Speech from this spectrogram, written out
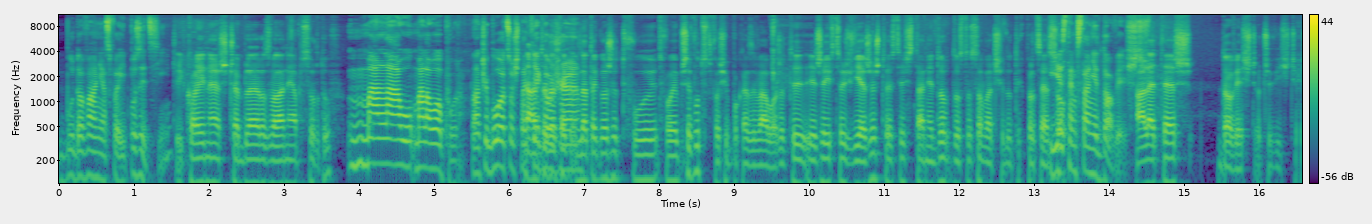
budowania swojej pozycji. Czyli kolejne szczeble rozwalania absurdów? Malał, malał opór. Znaczy było coś No, takiego, to że... dlatego, dlatego, że twój, twoje przywództwo się pokazywało, że ty, jeżeli w coś wierzysz, to jesteś w stanie do, dostosować się do tych procesów, Jestem w stanie dowieść. ale też dowieść oczywiście.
